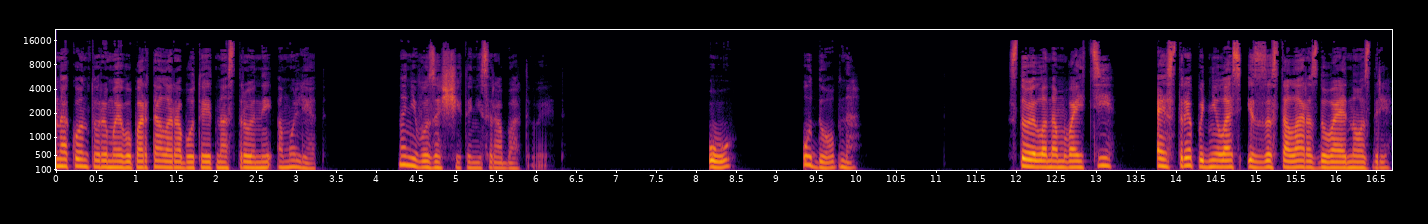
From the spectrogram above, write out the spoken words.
На контуры моего портала работает настроенный амулет. На него защита не срабатывает. У. Удобно. Стоило нам войти, Эстре поднялась из-за стола, раздувая ноздри.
